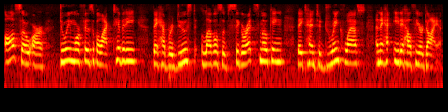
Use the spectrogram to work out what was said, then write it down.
also are doing more physical activity, they have reduced levels of cigarette smoking, they tend to drink less, and they ha- eat a healthier diet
